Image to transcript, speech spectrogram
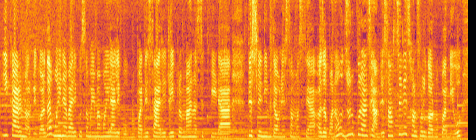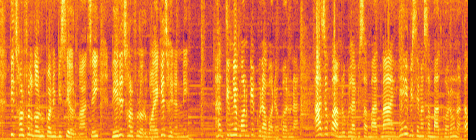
यी कारणहरूले गर्दा महिनावारीको समयमा महिलाले भोग्नुपर्ने शारीरिक र मानसिक पीडा त्यसले निम्ताउने समस्या अझ भनौँ जुन कुरा चाहिँ हामीले साँच्चै नै छलफल गर्नुपर्ने हो ती छलफल गर्नुपर्ने विषयहरूमा चाहिँ धेरै छलफलहरू भएकै छैनन् नि। तिमीले मनकै कुरा भन्यौ करुणा। आजको हाम्रो गुलाबी संवादमा यही विषयमा संवाद गरौँ न त।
